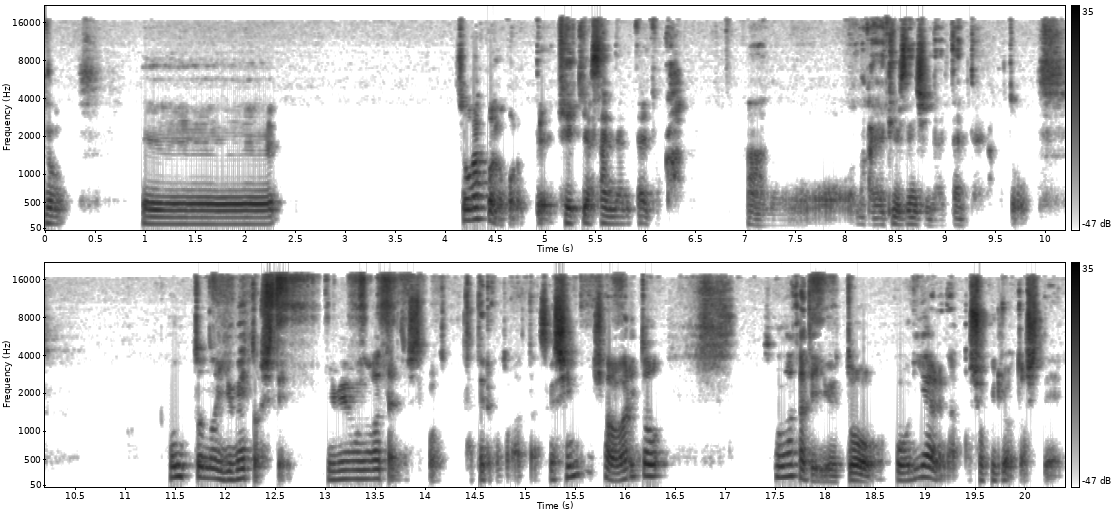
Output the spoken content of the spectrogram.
あの、えー、小学校の頃ってケーキ屋さんになりたいとか、あの、なんか野球選手になりたいみたいなことを、本当の夢として、夢物語としてこう立てることがあったんですけど、新聞社は割と、その中で言うと、こうリアルな職業として、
